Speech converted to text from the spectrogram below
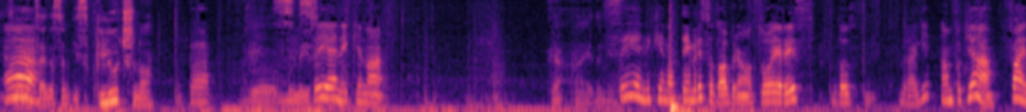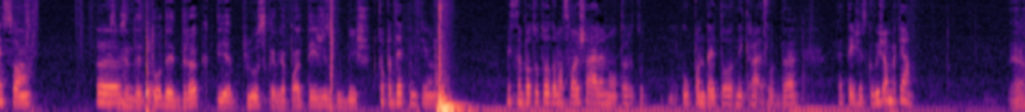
Zdaj, da sem izključno pa, v moleskinu. se je nekaj na, Ja, a, eden je. se je nekaj na tem, res so dobre, no, to je res dosti dragi, ampak ja, fajn so. Jaz Uh, mislim, da je to, da je drag, je plus, ker ga pa težje izgubiš. to pa definitivno. Mislim pa tudi to, da ima svoje šale noter, tudi upam, da je to nek razlog, da ga teže izgubiš, ampak ja. Ja.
